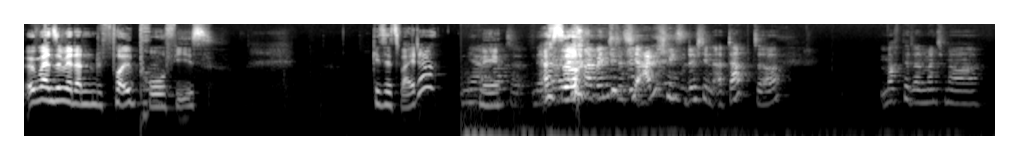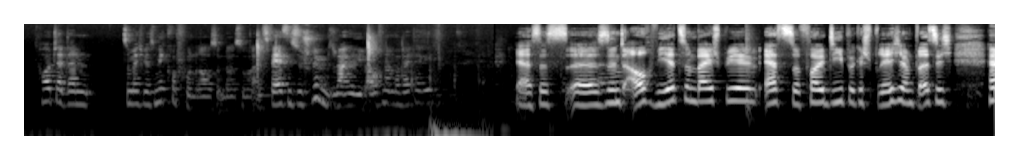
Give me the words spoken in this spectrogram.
irgendwann sind wir dann Vollprofis. Geht's jetzt weiter? Ja, Nee. warte. Nee, Ach so. manchmal, wenn ich das hier anschließe durch den Adapter, macht er dann manchmal, haut er dann zum Beispiel das Mikrofon raus oder so. Also es wäre jetzt nicht so schlimm, solange die Aufnahme weitergeht. Ja, es ist, äh, sind auch wir zum Beispiel erst so voll diepe Gespräche und plötzlich, hä,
